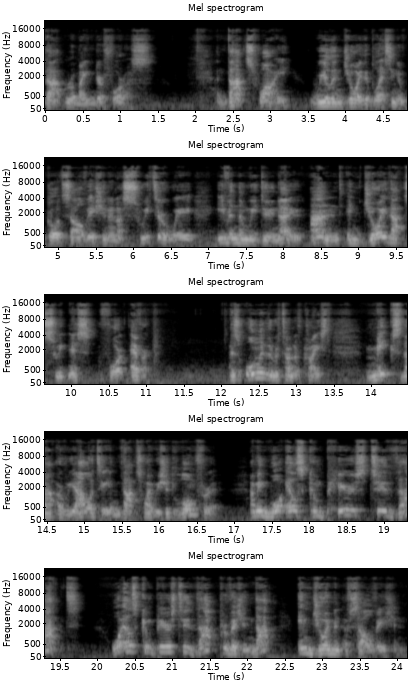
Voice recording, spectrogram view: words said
that reminder for us. And that's why we'll enjoy the blessing of God's salvation in a sweeter way even than we do now and enjoy that sweetness forever. As only the return of Christ makes that a reality and that's why we should long for it. I mean, what else compares to that? What else compares to that provision, that enjoyment of salvation?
